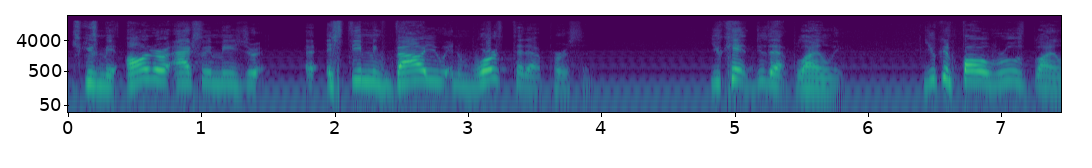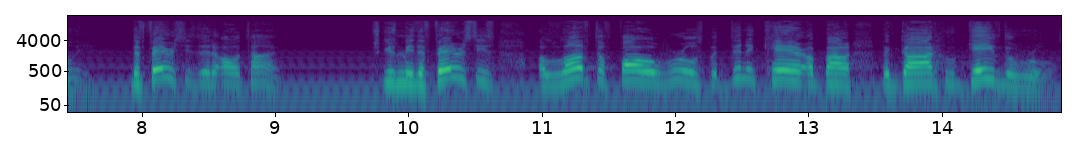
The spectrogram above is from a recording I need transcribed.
excuse me, honor actually means you're uh, esteeming value and worth to that person. You can't do that blindly. You can follow rules blindly. The Pharisees did it all the time. Excuse me, the Pharisees loved to follow rules, but didn't care about the God who gave the rules.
